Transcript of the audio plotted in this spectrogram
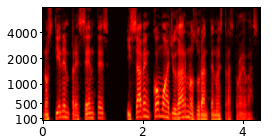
nos tienen presentes y saben cómo ayudarnos durante nuestras pruebas.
